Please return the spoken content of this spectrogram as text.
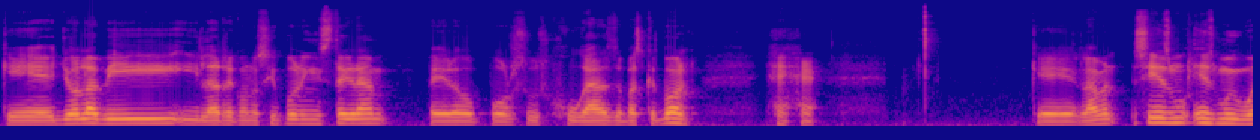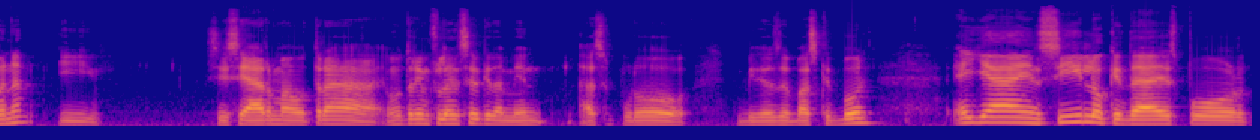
que yo la vi y la reconocí por Instagram, pero por sus jugadas de básquetbol. que la, sí es, es, muy buena y si se arma otra, otra influencer que también hace puro videos de básquetbol. Ella en sí lo que da es por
